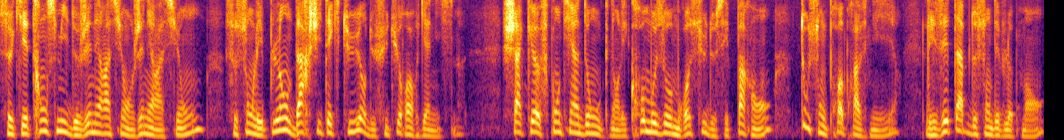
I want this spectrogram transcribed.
Ce qui est transmis de génération en génération, ce sont les plans d'architecture du futur organisme. Chaque œuf contient donc dans les chromosomes reçus de ses parents tout son propre avenir, les étapes de son développement,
